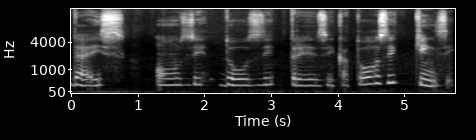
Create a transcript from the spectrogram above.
10, 11, 12, 13, 14, 15.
